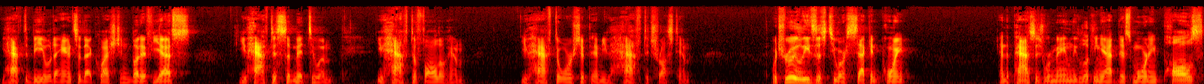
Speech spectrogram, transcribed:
You have to be able to answer that question. But if yes, you have to submit to Him. You have to follow Him. You have to worship Him. You have to trust Him. Which really leads us to our second point and the passage we're mainly looking at this morning Paul's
